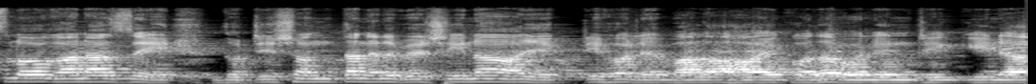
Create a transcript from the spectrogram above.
স্লোগান আছে, দুটি সন্তানের বেশি নয়, একটি হলে ভালো হয়, কথা বলেন ঠিক কিনা?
